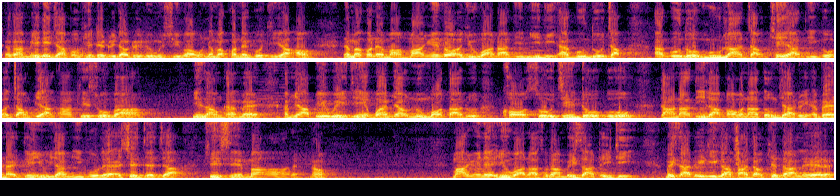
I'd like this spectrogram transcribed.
ဒါကမင်းနေကြပုတ်ဖြစ်တဲ့တွေ့ကြောင့်တွေ့လို့မရှိပါဘူးနံပါတ်9ကိုကြည့်ရအောင်နံပါတ်9မှာမှားယွင်းသောအယူဝါဒသည်မြည်သည့်အကုသိုလ်ကြောင့်အကုသိုလ်မူလကြောင့်ဖြစ်ရသည်ကိုအကြောင်းပြကာဖြေဆိုပါမြင်းဆောင်ခံမဲ့အမျှပေးဝေခြင်းဝမ်းမြောက်နှုမောတာရုခေါ်ဆိုခြင်းတို့ကိုဒါနသီလဘာဝနာသုံးကြတွင်အဘယ်၌တင်းယူရမည်ကိုလည်းအရှိတ်ကြကြဖြည့်ရှင်းပါတဲ့နော်မှားယွင်းတဲ့အယူဝါဒဆိုတာမိစ္ဆာဒိဋ္ဌိမိစ္ဆာဒိဋ္ဌိကဘာကြောင့်ဖြစ်တာလဲတဲ့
